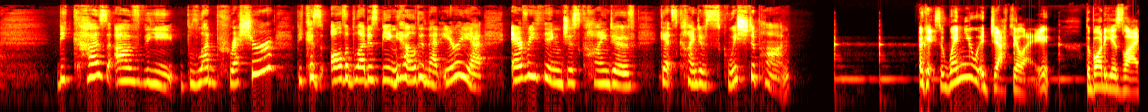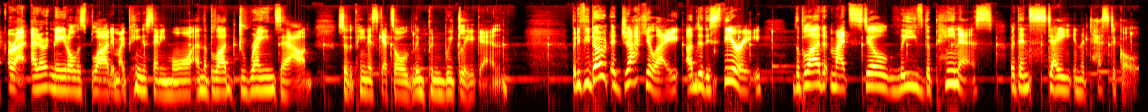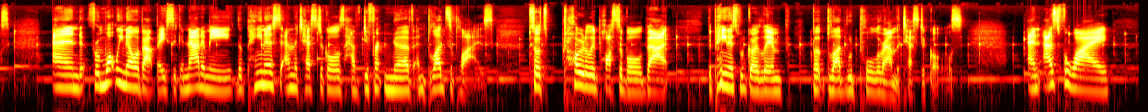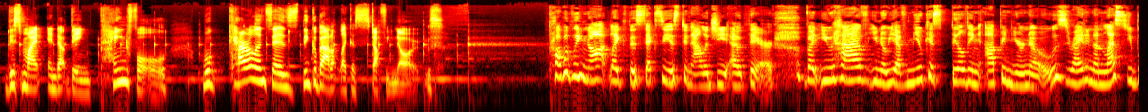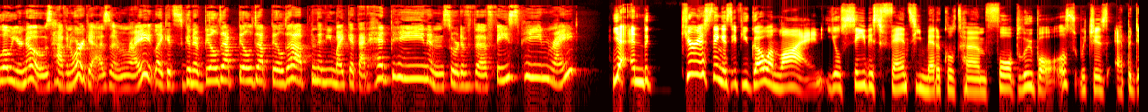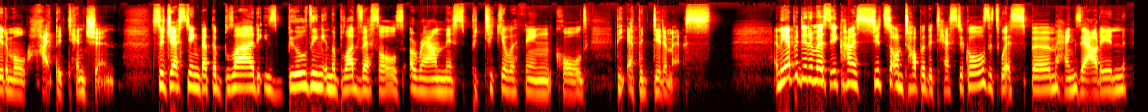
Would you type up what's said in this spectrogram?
because of the blood pressure because all the blood is being held in that area everything just kind of gets kind of squished upon Okay, so when you ejaculate, the body is like, all right, I don't need all this blood in my penis anymore. And the blood drains out. So the penis gets all limp and wiggly again. But if you don't ejaculate, under this theory, the blood might still leave the penis, but then stay in the testicles. And from what we know about basic anatomy, the penis and the testicles have different nerve and blood supplies. So it's totally possible that the penis would go limp, but blood would pool around the testicles. And as for why this might end up being painful, well, Carolyn says think about it like a stuffy nose. Probably not like the sexiest analogy out there but you have you know you have mucus building up in your nose right? And unless you blow your nose have an orgasm right? Like it's going to build up build up build up and then you might get that head pain and sort of the face pain right? Yeah, and the curious thing is if you go online, you'll see this fancy medical term for blue balls, which is epididymal hypertension, suggesting that the blood is building in the blood vessels around this particular thing called the epididymis. And the epididymis, it kind of sits on top of the testicles. It's where sperm hangs out in.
